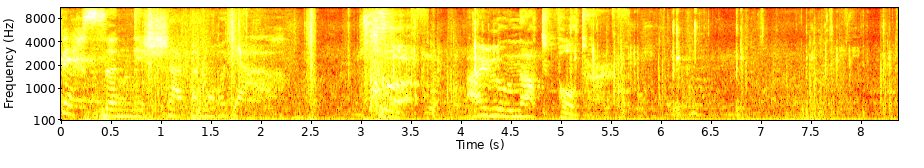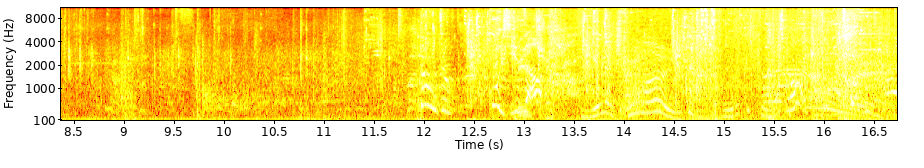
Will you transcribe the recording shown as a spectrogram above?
Personne n'échappe à mon regard. I will not falter. 얘는 정말 왜 이렇게 좋아?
